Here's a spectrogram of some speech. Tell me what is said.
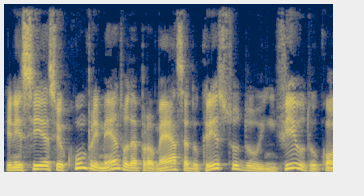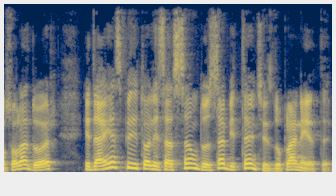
inicia-se o cumprimento da promessa do Cristo do envio do Consolador e da espiritualização dos habitantes do planeta.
